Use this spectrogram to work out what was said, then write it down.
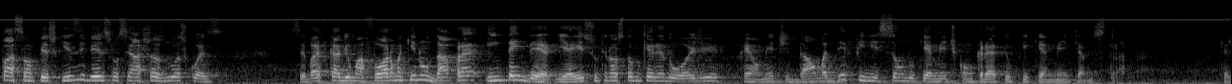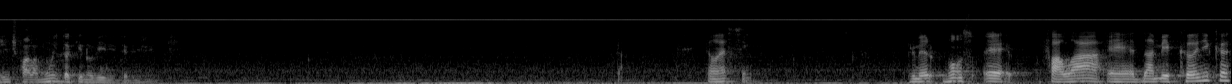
faça uma pesquisa e veja se você acha as duas coisas. Você vai ficar de uma forma que não dá para entender. E é isso que nós estamos querendo hoje, realmente dar uma definição do que é mente concreta e o que é mente abstrata. Que a gente fala muito aqui no Vida Inteligente. Tá. Então é assim. Primeiro, vamos é, falar é, da mecânica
